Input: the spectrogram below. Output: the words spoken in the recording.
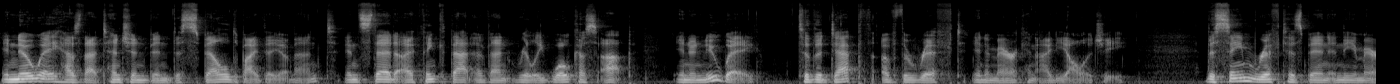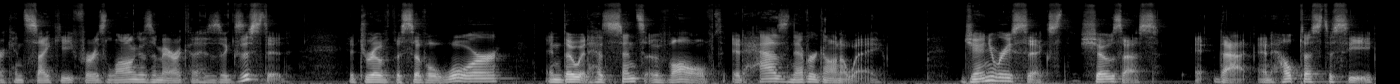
In no way has that tension been dispelled by the event. Instead, I think that event really woke us up in a new way to the depth of the rift in American ideology. The same rift has been in the American psyche for as long as America has existed. It drove the Civil War, and though it has since evolved, it has never gone away. January 6th shows us that and helped us to see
